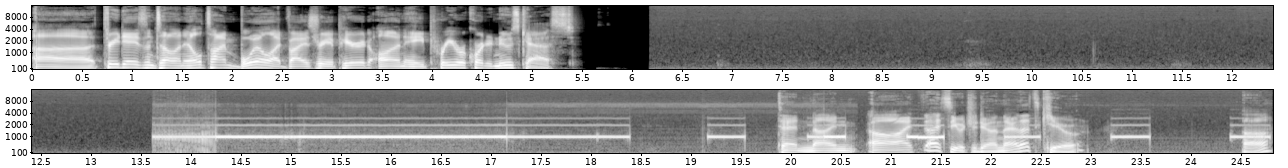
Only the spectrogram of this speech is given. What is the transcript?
Uh, three days until an ill-timed boil advisory appeared on a pre-recorded newscast. Ten, nine. Oh, I, I see what you're doing there. That's cute. Huh?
